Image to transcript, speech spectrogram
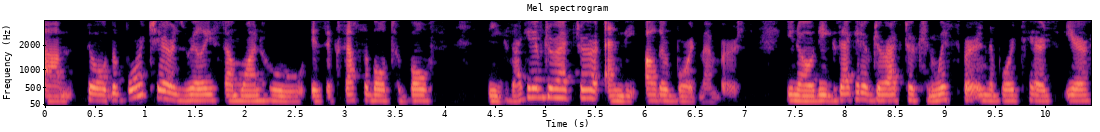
um, so the board chair is really someone who is accessible to both the executive director and the other board members. You know, the executive director can whisper in the board chair's ear,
